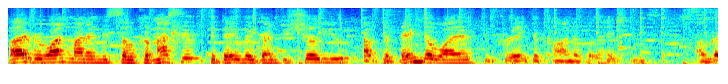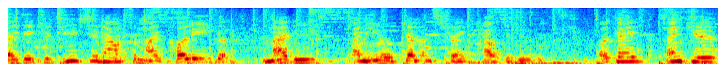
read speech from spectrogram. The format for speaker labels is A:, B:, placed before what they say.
A: Hi everyone, my name is Soka Massive. Today we're going to show you how to bend a wire to create a carnival headpiece. I'm going to introduce you now to my colleague Maddie and he'll demonstrate how to do this. Okay, thank you.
